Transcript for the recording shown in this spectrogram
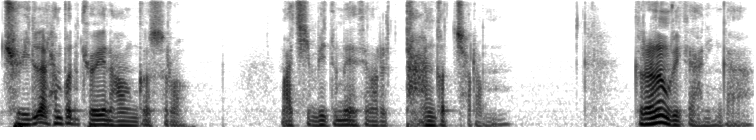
주일날 한 번 교회 나온 것으로 마치 믿음의 생활을 다 한 것처럼 그러는 우리가 아닌가.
